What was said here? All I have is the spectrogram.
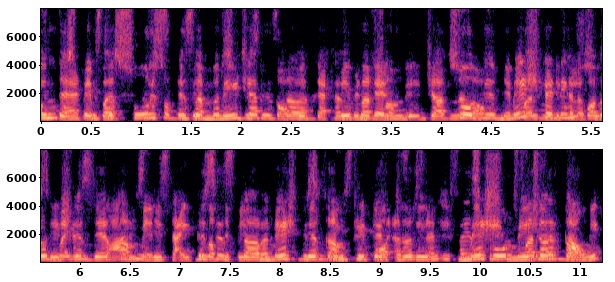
in that paper, the source of the is paper, a major is topic that has been dealt from the Journal so of Nepal World Medical Association, there comes the title of the paper, mesh, comes the authors, and if I mesh scroll major topic,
